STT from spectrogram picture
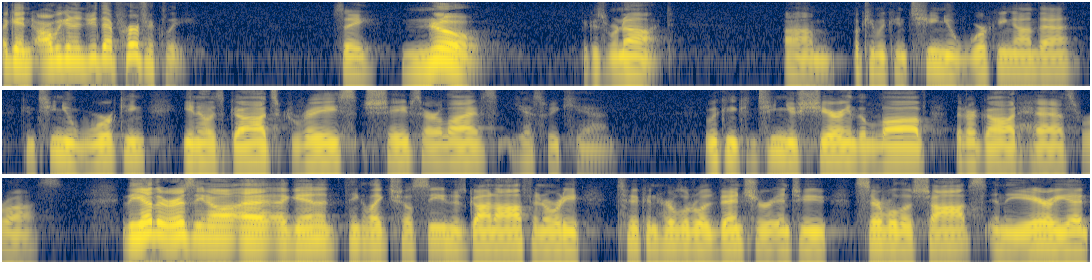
Again, are we going to do that perfectly? Say, no, because we're not. Um, but can we continue working on that? Continue working, you know, as God's grace shapes our lives? Yes, we can. We can continue sharing the love that our God has for us. The other is, you know, uh, again, I think like Chelsea, who's gone off and already taken her little adventure into several of the shops in the area and,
